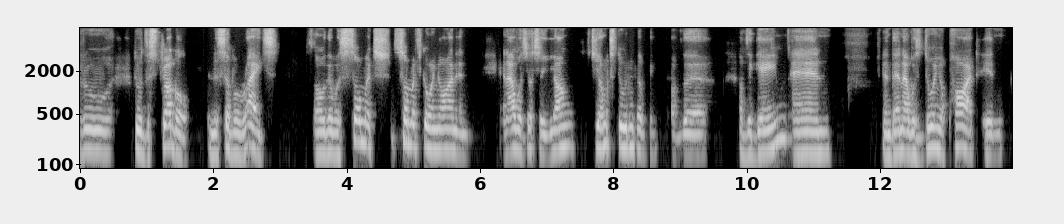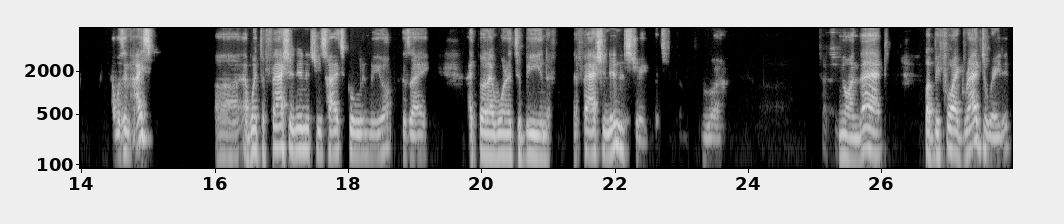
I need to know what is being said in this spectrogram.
through through the struggle in the civil rights. So there was so much so much going on, and and I was just a young young student of the of the of the game, and and then I was doing a part in I was in high school. Uh, I went to Fashion Industries High School in New York because I I thought I wanted to be in the, the fashion industry, which we were touching on that. But before I graduated,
